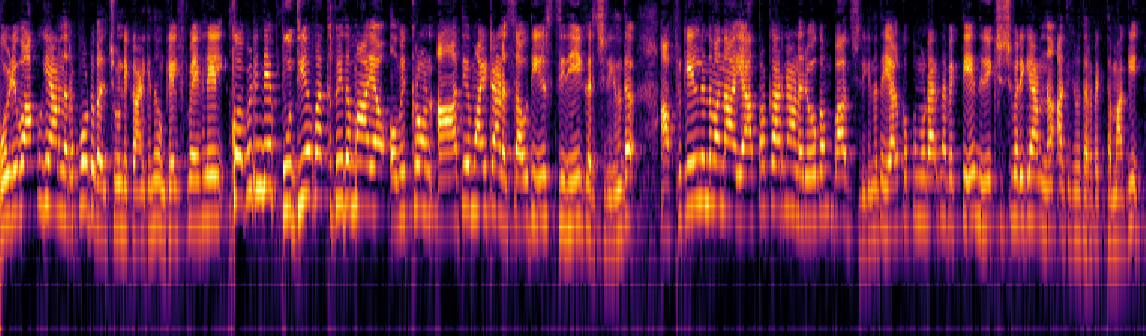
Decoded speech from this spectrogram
ഒഴിവാക്കുകയാണെന്ന് റിപ്പോർട്ടുകൾ ചൂണ്ടിക്കാണിക്കുന്നു. ഗൾഫ് മേഖലയിൽ കോവിഡിന്റെ പുതിയ വകഭേദമായ ഒമിക്രോൺ ആദ്യമായിട്ടാണ് സൗദിയിൽ സ്ഥിരീകരിച്ചിരിക്കുന്നത്. ആഫ്രിക്കയിൽ നിന്ന് വന്ന യാത്രക്കാരനാണ് രോഗം ബാധിച്ചിരിക്കുന്നത്. ഇയാൾക്കൊപ്പം ഉണ്ടായിരുന്ന വ്യക്തിയെ നിരീക്ഷിച്ചു വരികയാണെന്ന് അധികൃതർ വ്യക്തമാക്കി.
